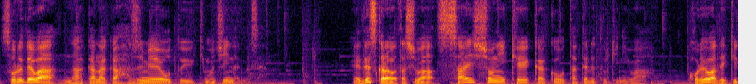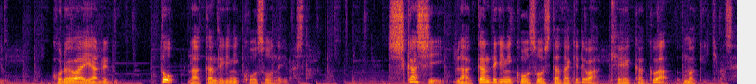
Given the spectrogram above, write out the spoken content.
それではなかなか始めようという気持ちになりません。ですから私は最初に計画を立てるときにはこれはできるこれはやれると楽観的に構想を練りました。しかし楽観的に構想しただけでは計画はうまくいきません。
